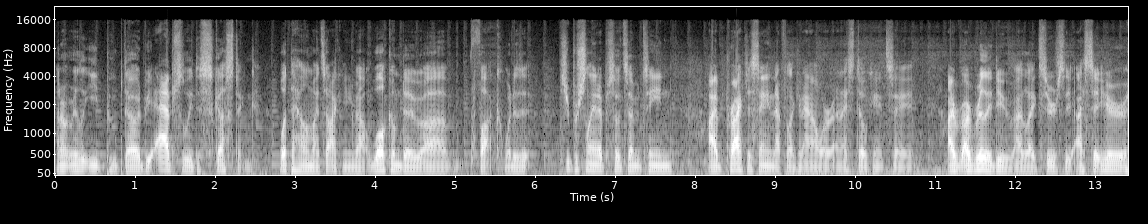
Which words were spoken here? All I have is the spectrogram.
I don't really eat poop. That would be absolutely disgusting. What the hell am I talking about? Welcome to, uh, fuck, what is it? Super Slant episode 17. I practiced saying that for like an hour, and I still can't say it. I, I really do. I like, seriously, I sit here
